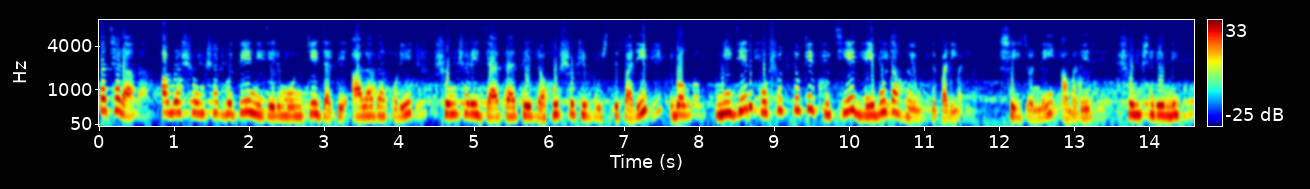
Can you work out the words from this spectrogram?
তাছাড়া আমরা সংসার হতে নিজের মনকে যাতে আলাদা করে সংসারের যাতায়াতের রহস্যকে বুঝতে পারি এবং নিজের পশুত্বকে ঘুচিয়ে দেবতা হয়ে উঠতে পারি। সেই জন্যেই আমাদের সংসারে নিত্য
